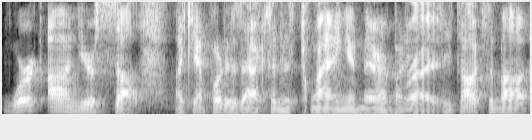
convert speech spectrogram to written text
work on yourself. I can't put his accent, his twang in there, but Right. he talks about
